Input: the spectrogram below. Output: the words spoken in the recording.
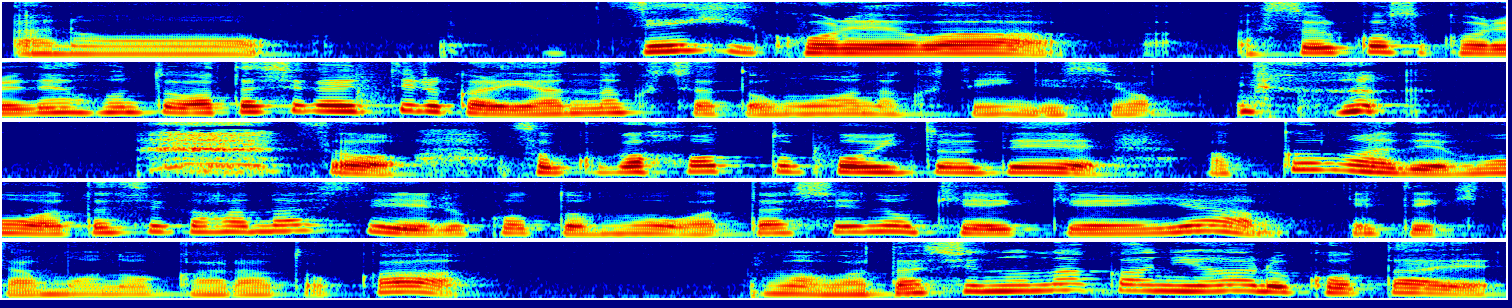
あのぜひこれはそれこそこれね本当私が言ってるからやんなくちゃと思わなくていいんですよ。そうそこがホットポイントであくまでも私が話していることも私の経験や得てきたものからとか、まあ、私の中にある答え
